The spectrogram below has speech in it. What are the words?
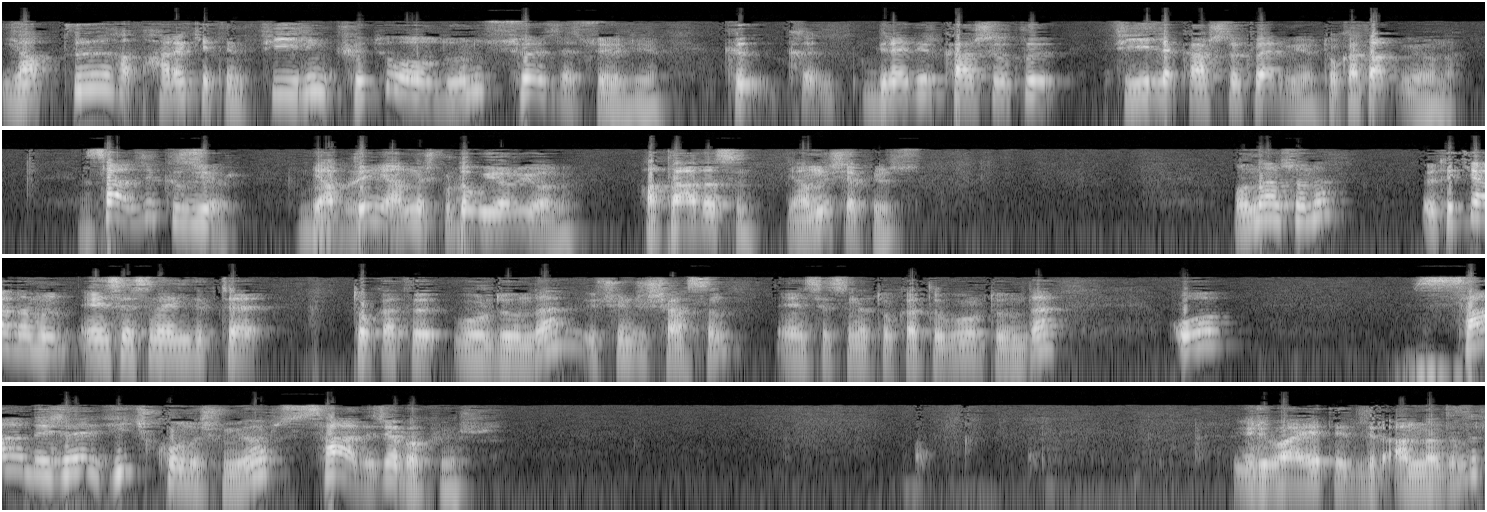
yaptığı hareketin, fiilin kötü olduğunu sözle söylüyor. Birebir karşılıklı fiille karşılık vermiyor. Tokat atmıyor ona. Sadece kızıyor. Yaptığın yanlış. Burada uyarıyor onu. Hatadasın. Yanlış yapıyorsun. Ondan sonra öteki adamın ensesine gidip de tokatı vurduğunda, üçüncü şahsın ensesine tokatı vurduğunda o sadece hiç konuşmuyor, sadece bakıyor. Rivayet edilir, anladılır.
